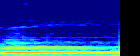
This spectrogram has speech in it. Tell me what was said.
face.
